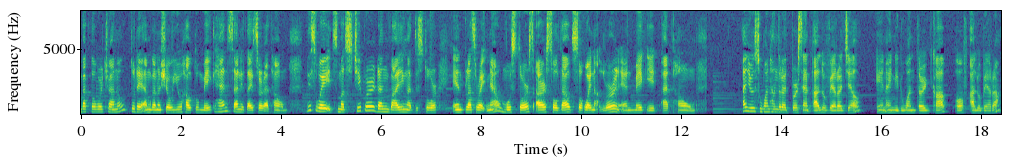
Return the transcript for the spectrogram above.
back to our channel. Today I'm gonna show you how to make hand sanitizer at home. This way it's much cheaper than buying at the store and plus right now most stores are sold out so why not learn and make it at home. I use 100% aloe vera gel and I need 1 3rd cup of aloe vera,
